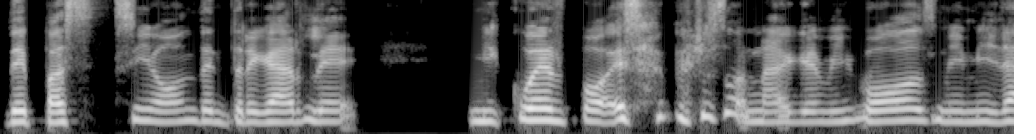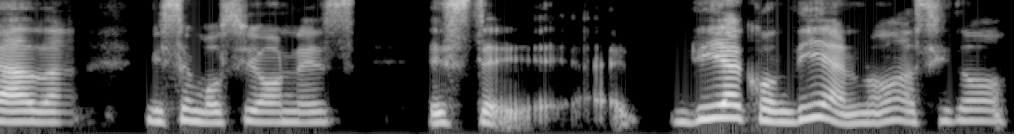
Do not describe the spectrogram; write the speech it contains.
de pasión, de entregarle mi cuerpo a ese personaje, mi voz, mi mirada, mis emociones, este, día con día, ¿no? Ha sido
